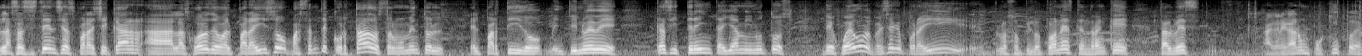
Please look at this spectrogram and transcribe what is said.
las asistencias para checar a las jugadoras de Valparaíso, bastante cortado hasta el momento el, partido. 29, casi 30 ya minutos de juego. Me parece que por ahí eh, los opilotones tendrán que tal vez agregar un poquito de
